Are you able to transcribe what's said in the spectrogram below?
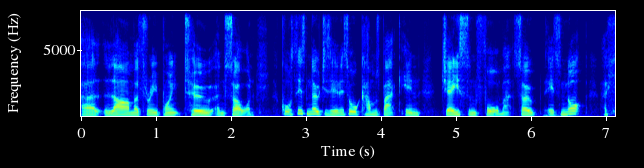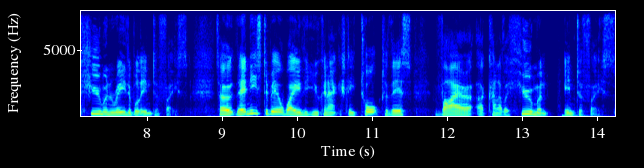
uh, Llama 3.2 and so on. Of course, this notice here, this all comes back in JSON format. So it's not a human readable interface. So there needs to be a way that you can actually talk to this via a kind of a human interface.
